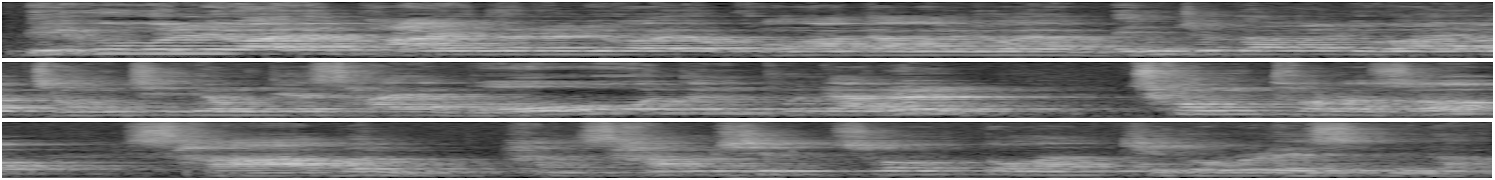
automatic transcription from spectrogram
미국을 위하여 바이든을 위하여 공화당을 위하여 민주당을 위하여 정치 경제 사회 모든 분야를 총털어서 4분 한 30초 동안 기도를 했습니다.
